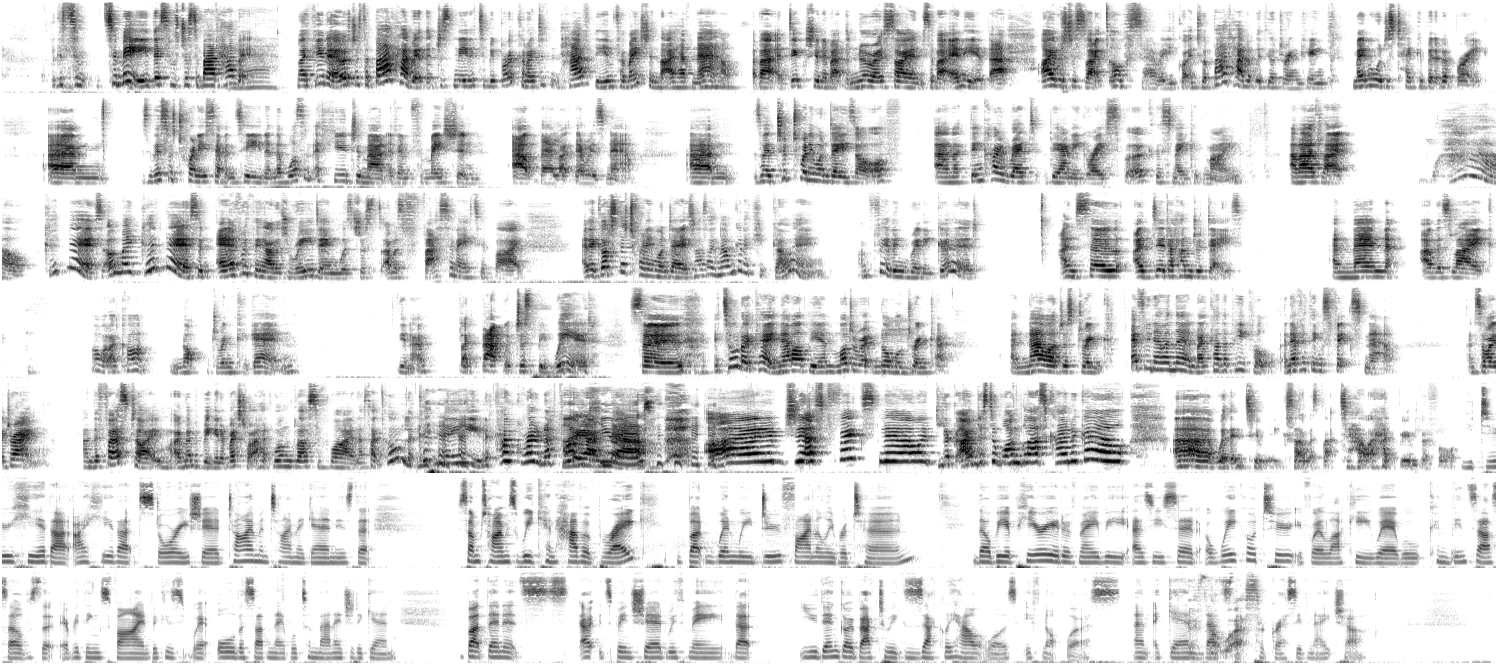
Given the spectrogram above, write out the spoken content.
Because to, to me, this was just a bad habit. Yeah. Like, you know, it was just a bad habit that just needed to be broken. I didn't have the information that I have now about addiction, about the neuroscience, about any of that. I was just like, oh, Sarah, you've got into a bad habit with your drinking. Maybe we'll just take a bit of a break. Um, so this was 2017, and there wasn't a huge amount of information out there like there is now. Um, so I took 21 days off, and I think I read the Annie Grace book, This Naked Mind, and I was like, wow, goodness, oh my goodness. And everything I was reading was just, I was fascinated by. And it got to the 21 days, and I was like, no, I'm going to keep going. I'm feeling really good. And so I did 100 days. And then I was like, oh, well, I can't not drink again. You know, like that would just be weird. So it's all okay. Now I'll be a moderate, normal drinker. And now I'll just drink every now and then, like other people. And everything's fixed now. And so I drank. And the first time, I remember being in a restaurant, I had one glass of wine. I was like, oh, look at me. look how grown up I am now. I'm just fixed now. And look, I'm just a one glass kind of girl. Uh, within two weeks, I was back to how I had been before. You do hear that. I hear that story shared time and time again is that sometimes we can have a break, but when we do finally return, there'll be a period of maybe, as you said, a week or two, if we're lucky, where we'll convince ourselves that everything's fine because we're all of a sudden able to manage it again. But then it's uh, it's been shared with me that you then go back to exactly how it was, if not worse. And again, If that's that progressive nature.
